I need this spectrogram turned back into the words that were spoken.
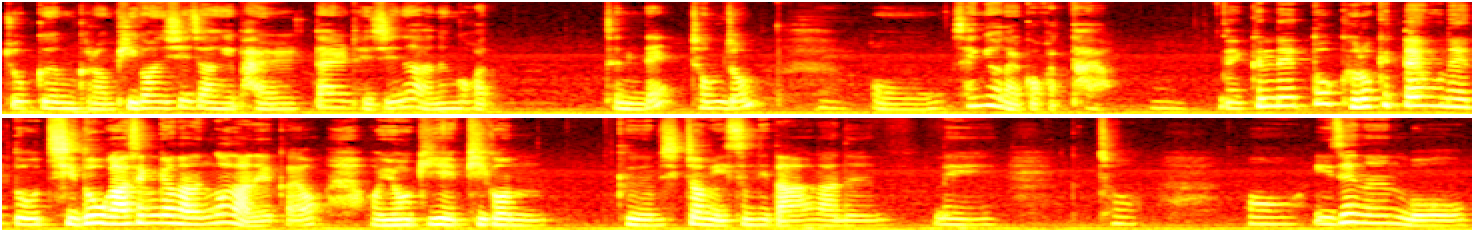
조금 그런 비건 시장이 발달되지는 않은 것 같 은데 점점 음. 어, 생겨날 것 같아요. 음. 네, 근데 또 그렇기 때문에 또 지도가 생겨나는 건 아닐까요? 어, 여기에 비건 그 음식점이 있습니다. 라는. 네, 그쵸. 어, 이제는 뭐,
